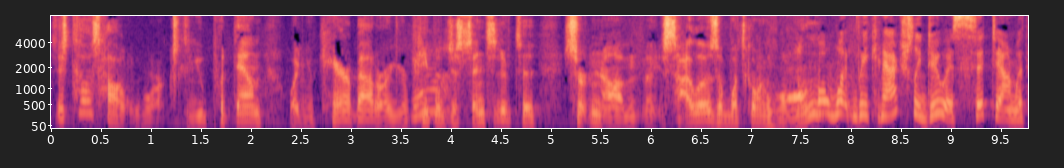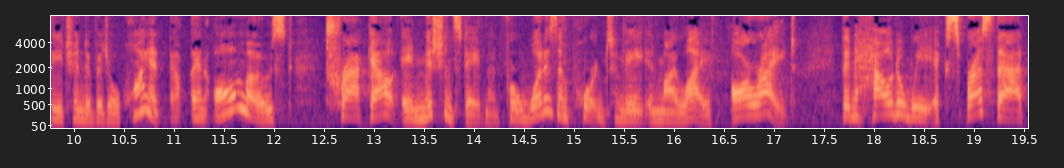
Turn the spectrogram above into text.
Just tell us how it works. Do you put down what you care about, or are your yeah. people just sensitive to certain um, silos of what's going wrong? Well, what we can actually do is sit down with each individual client and almost track out a mission statement for what is important to me in my life. All right, then how do we express that?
